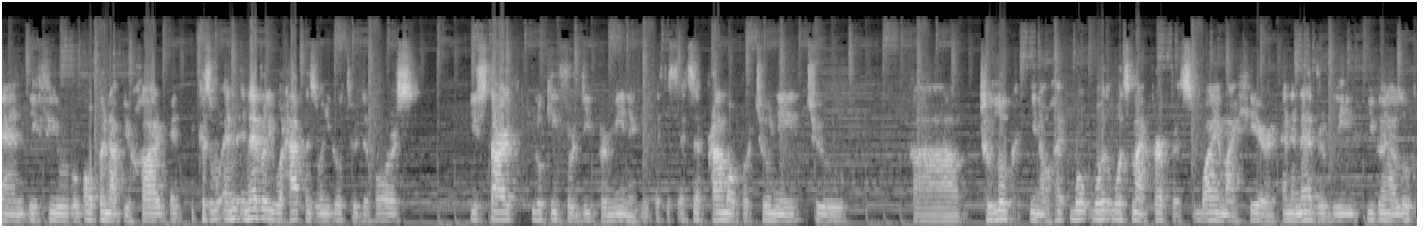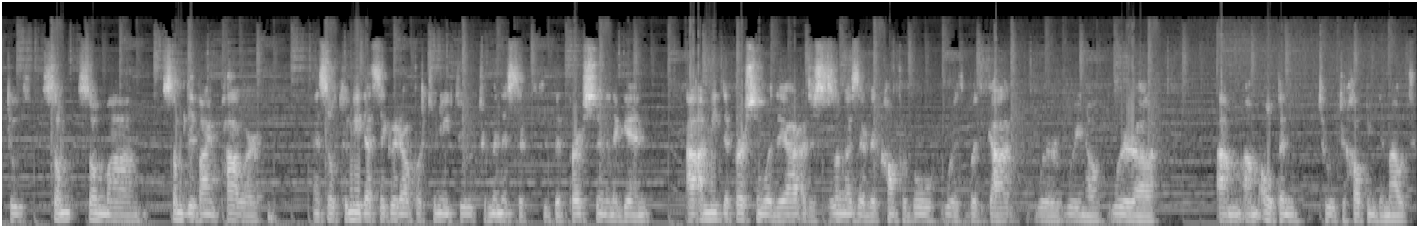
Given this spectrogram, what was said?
And if you open up your heart, it, because inevitably what happens when you go through divorce, you start looking for deeper meaning. It's, it's a prime opportunity to uh, to look, you know, what, what, what's my purpose? Why am I here? And inevitably, you're gonna look to some some um, some divine power. And so, to me, that's a great opportunity to to minister to the person. And again, I, meet the person where they are. Just as long as they're comfortable with with God, we're, we're you know we're uh, I'm I'm open to to helping them out.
